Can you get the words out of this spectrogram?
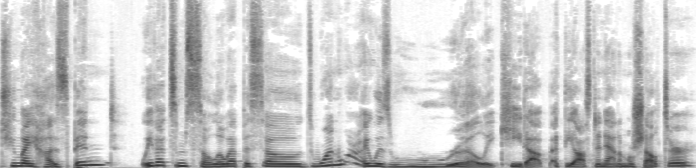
to my husband. We've had some solo episodes, one where I was really keyed up at the Austin Animal Shelter,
